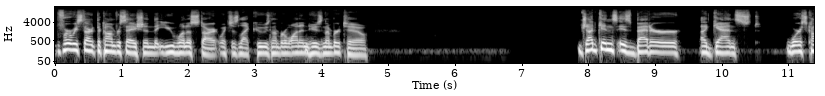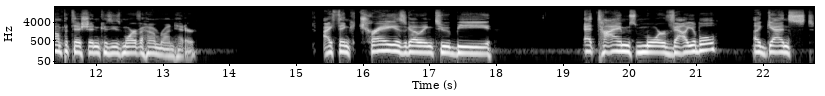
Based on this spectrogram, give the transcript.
before we start the conversation that you want to start, which is like who's number one and who's number two. Judkins is better against worse competition because he's more of a home run hitter. I think Trey is going to be at times more valuable against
